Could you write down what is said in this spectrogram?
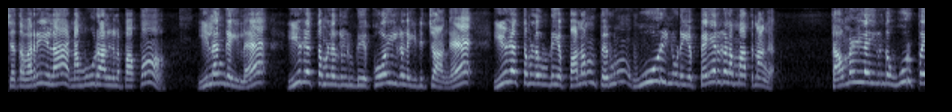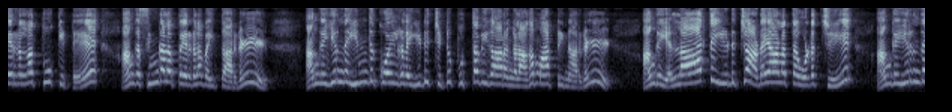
செத்த வரையிலா நம்ம ஊர் ஆளுகளை பார்ப்போம் இலங்கையில ஈழத்தமிழர்களுடைய கோயில்களை இடிச்சாங்க. ஈழத்தமிழர்களுடைய பலம் பெரும் ஊரினுடைய பெயர்களை மாத்தினாங்க. தமிழ்ல இருந்த ஊர் பெயர்கள்லாம் தூக்கிட்டு அங்க சிங்கள பெயர்களை வைத்தார்கள். அங்க இருந்த இந்து கோயில்களை இடிச்சிட்டு புத்த விகாரங்களாக மாற்றினார்கள். அங்க எல்லாத்தையும் இடிச்சு அடையாளத்தை உடைச்சு அங்க இருந்த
